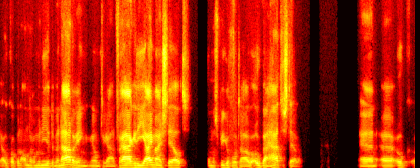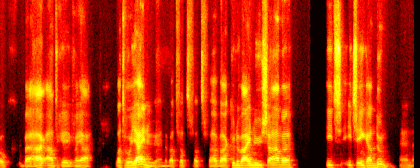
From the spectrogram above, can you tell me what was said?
ja, ook op een andere manier de benadering mee om te gaan. Vragen die jij mij stelt, om een spiegel voor te houden, ook bij haar te stellen. En uh, ook, ook bij haar aan te geven van ja, wat wil jij nu? En wat, wat, wat, waar, waar kunnen wij nu samen iets, iets in gaan doen? En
